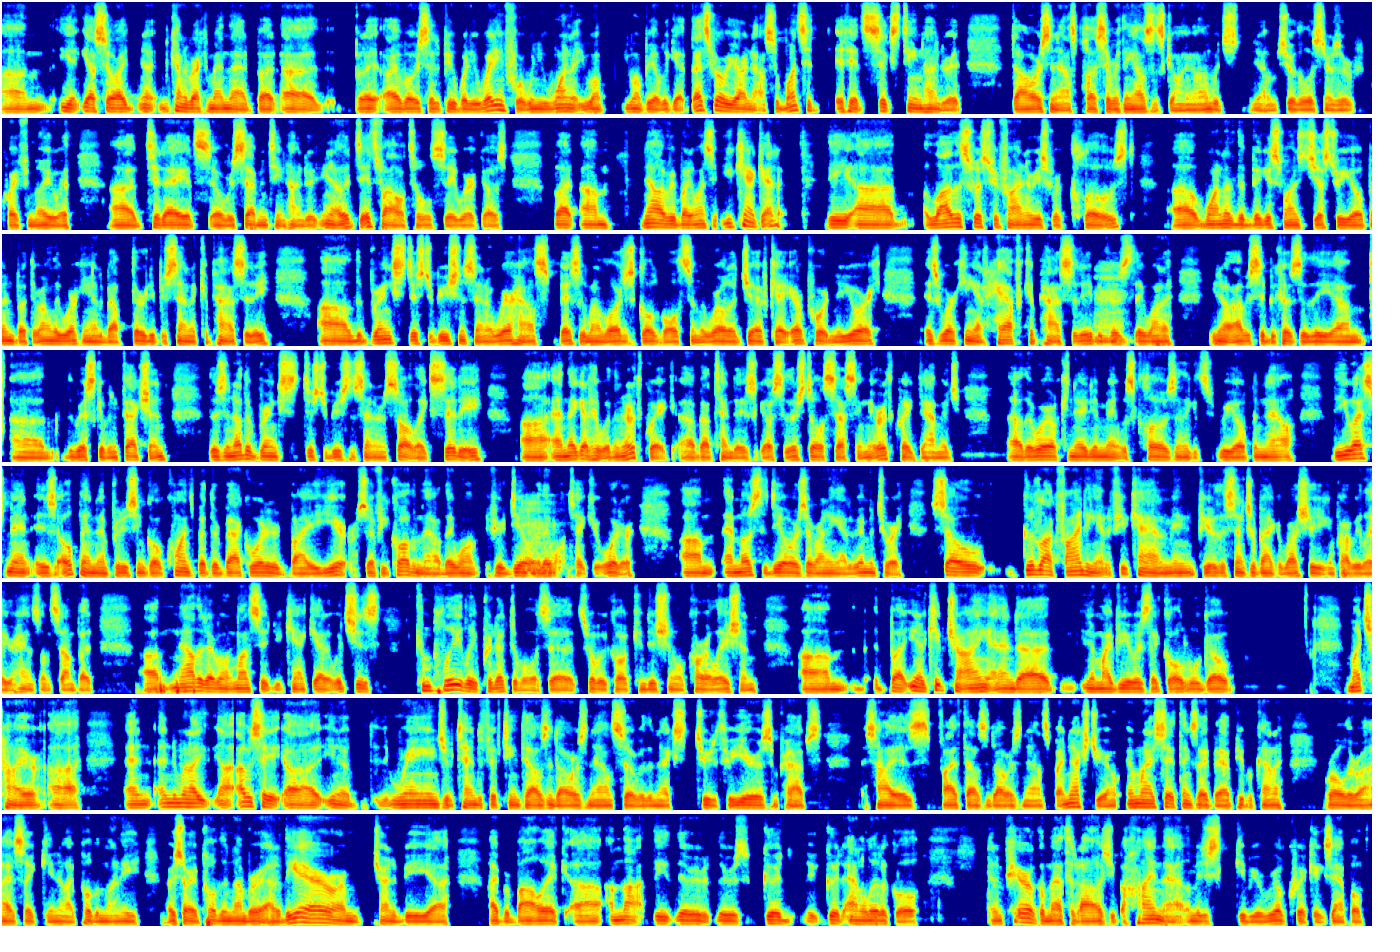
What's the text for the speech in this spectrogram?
um, yeah, yeah, so I, kind of recommend that. But uh, but I, have always said to people, what are you waiting for? When you want it, you won't you won't be able to get. That's where we are now. So once it, it hits sixteen hundred dollars an ounce plus everything else that's going on, which you know, I'm sure the listeners are quite familiar with. Uh, today it's over seventeen hundred. You know, it's it's volatile. We'll see where it goes. But um, now everybody wants it. You can't get it. The uh, a lot of the Swiss refineries were closed. Uh, one of the biggest ones just reopened, but they're only working at about 30% of capacity. Uh, the Brinks Distribution Center warehouse, basically one of the largest gold vaults in the world at JFK Airport in New York, is working at half capacity because mm. they want to, you know, obviously because of the um, uh, the risk of infection. There's another Brinks Distribution Center in Salt Lake City, uh, and they got hit with an earthquake uh, about 10 days ago, so they're still assessing the earthquake damage. Uh, the Royal Canadian Mint was closed. I think it's reopened now. The U.S. Mint is open and producing gold coins, but they're back ordered by a year. So if you call them now, they won't. If you're a dealer, mm. they won't take your order. Um, and most of the dealers are running out of inventory. So good luck finding it if you can. I mean, if you're the central bank of Russia, you can probably lay your hands on some. But um, now that everyone wants it, you can't get it, which is completely predictable. It's a it's what we call conditional correlation. Um, but you know, keep trying. And uh, you know, my view is that gold will go much higher. Uh, and and when I I would say uh, you know range of ten to fifteen thousand dollars an ounce over the next two to three years, and perhaps as high as five thousand dollars an ounce by next year. And when I say things like that, people kind of roll their eyes, like you know, I pulled the money, or sorry, I pulled the number out of the air, or I'm trying to be uh, hyperbolic. Uh, I'm not. The, there, there's good, good analytical and empirical methodology behind that. Let me just give you a real quick example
